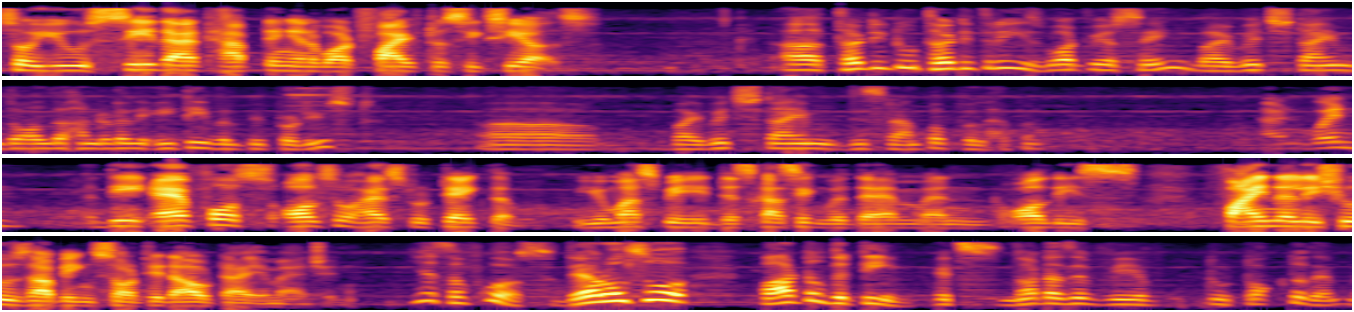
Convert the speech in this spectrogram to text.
So you see that happening in about five to six years. Uh, 32, 33 is what we are saying, by which time the, all the 180 will be produced. Uh, by which time this ramp up will happen. And when the Air Force also has to take them, you must be discussing with them and all these final issues are being sorted out, I imagine. Yes, of course. They are also part of the team. It's not as if we have to talk to them.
